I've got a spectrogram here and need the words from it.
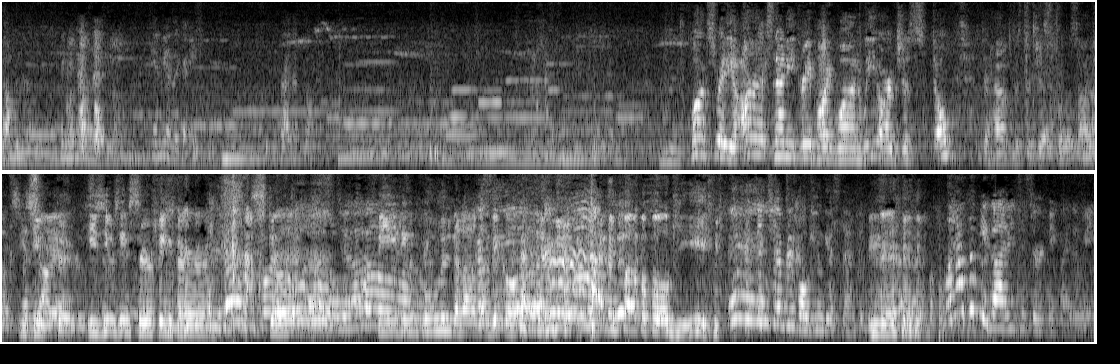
talk na. Can we have that? Can we have the guy? Product talk. Monks Radio, RX 93.1. We are just stoked to have Mr. Jericho Rosales. He's, u- he's using surfing terms. Stop. Feeling cool, nakakabikon. Nagpapapogi. Eh, syempre, pogi yung guest natin. Well, how come you got into surfing, by the way?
